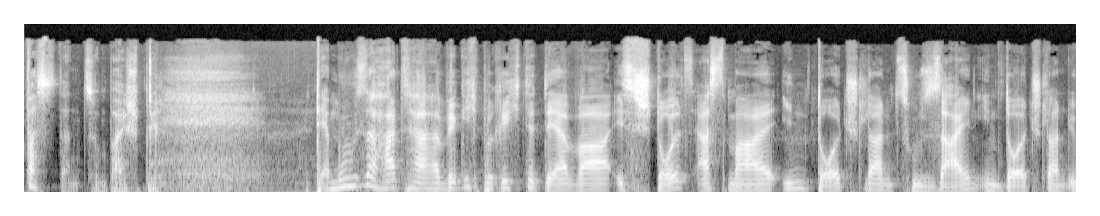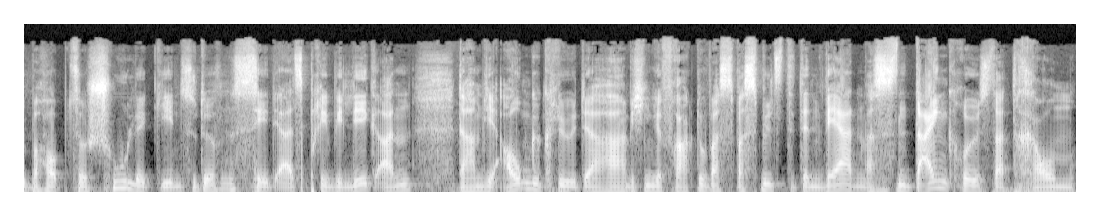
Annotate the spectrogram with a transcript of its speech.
Was dann zum Beispiel? Der Muse hat wirklich berichtet, der war, ist stolz erstmal in Deutschland zu sein, in Deutschland überhaupt zur Schule gehen zu dürfen. Das seht ihr als Privileg an. Da haben die Augen geglüht. Da habe ich ihn gefragt, du, was, was willst du denn werden? Was ist denn dein größter Traum?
